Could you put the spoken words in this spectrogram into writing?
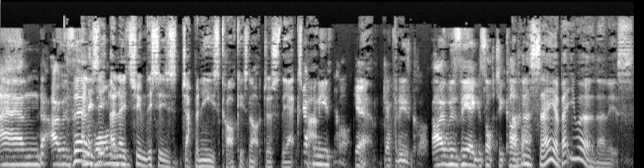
And I was there And, is it, and I assume this is Japanese cock. It's not just the expat. Japanese cock. Yeah, Yeah. Japanese cock. I was the exotic I was going to say, I bet you were. Then it's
